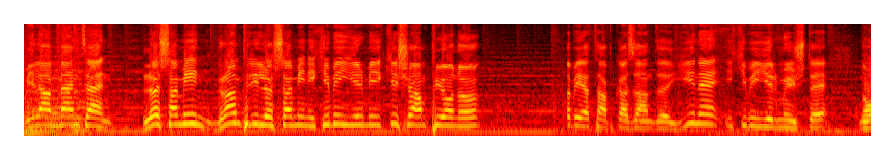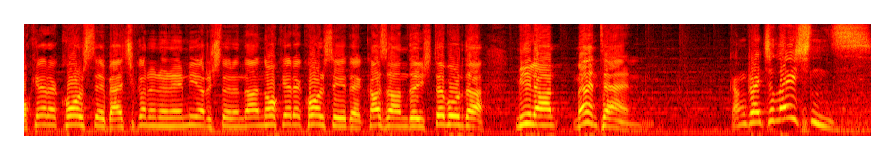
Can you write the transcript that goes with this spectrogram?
Milan Menten, Lösamin, Grand Prix Lösamin 2022 şampiyonu bir etap kazandı. Yine 2023'te Nokere Corse Belçika'nın önemli yarışlarında Nokere Corse'yi de kazandı. İşte burada Milan Menten. Congratulations!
